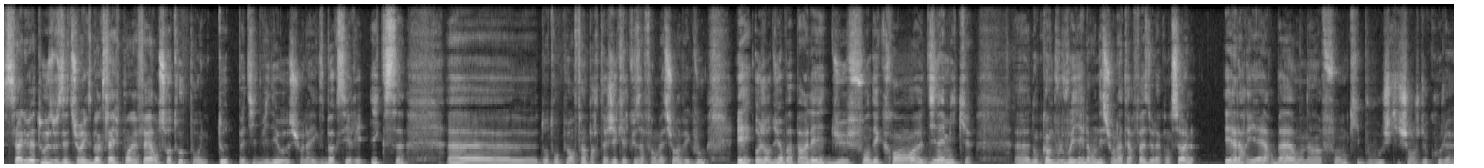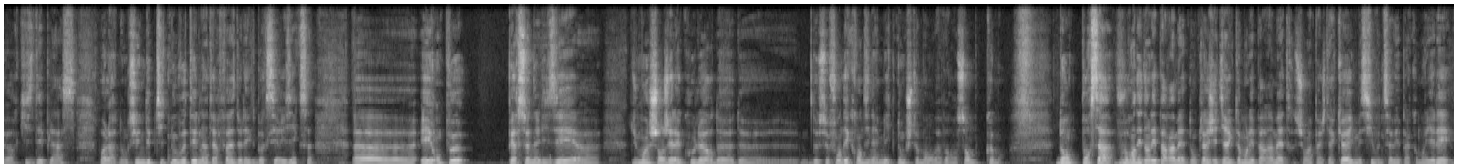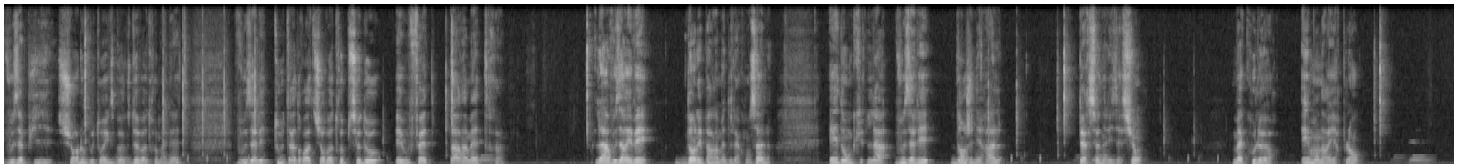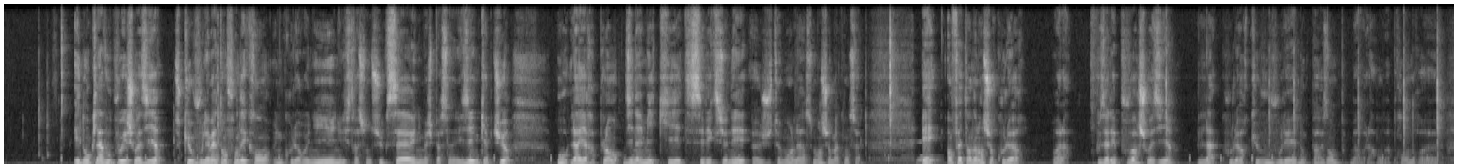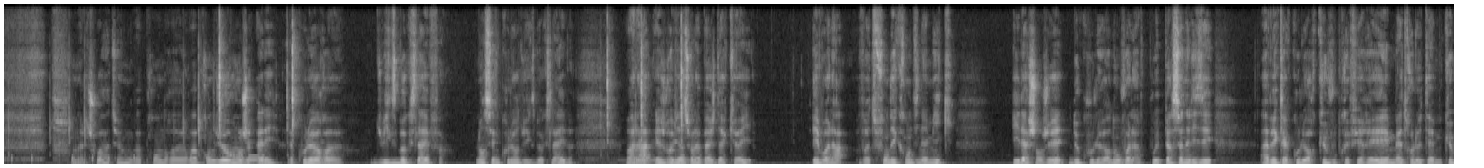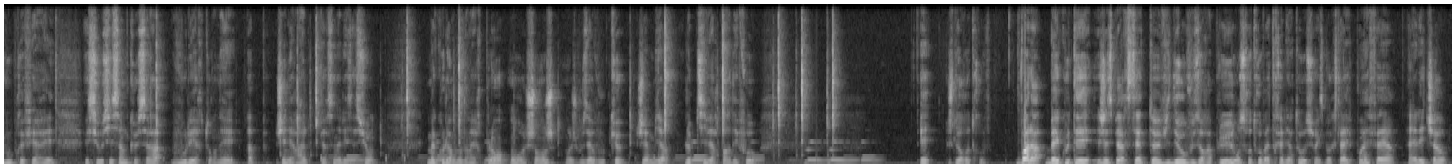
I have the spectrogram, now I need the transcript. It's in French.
Salut à tous, vous êtes sur xboxlive.fr, on se retrouve pour une toute petite vidéo sur la Xbox Series X, euh, dont on peut enfin partager quelques informations avec vous. Et aujourd'hui on va parler du fond d'écran euh, dynamique. Euh, donc comme vous le voyez, là on est sur l'interface de la console, et à l'arrière, bah, on a un fond qui bouge, qui change de couleur, qui se déplace. Voilà, donc c'est une des petites nouveautés de l'interface de la Xbox Series X. et on peut personnaliser du moins changer la couleur de, ce fond d'écran dynamique, donc justement on va voir ensemble comment. Donc pour ça, vous rendez dans les paramètres, donc là j'ai directement les paramètres sur ma page d'accueil, mais si vous ne savez pas comment y aller, vous appuyez sur le bouton Xbox de votre manette, vous allez tout à droite sur votre pseudo, et vous faites paramètres. Là vous arrivez dans les paramètres de la console, et donc là vous allez dans général, personnalisation, ma couleur et mon arrière-plan, et donc là, vous pouvez choisir ce que vous voulez mettre en fond d'écran. Une couleur unie, une illustration de succès, une image personnalisée, une capture, ou l'arrière-plan dynamique qui est sélectionné euh, justement là en ce moment sur ma console. Et en fait, en allant sur couleur, voilà, vous allez pouvoir choisir la couleur que vous voulez. Donc par exemple, bah voilà, on va prendre... Euh, on a le choix, tiens, on va prendre, euh, on va prendre du orange. Allez, la couleur du Xbox Live, l'ancienne couleur du Xbox Live. Voilà, et je reviens sur la page d'accueil. Et voilà, votre fond d'écran dynamique il a changé de couleur. Donc voilà, vous pouvez personnaliser avec la couleur que vous préférez, mettre le thème que vous préférez, et c'est aussi simple que ça, vous les retournez, hop, général, personnalisation, ma couleur, mon arrière-plan, on rechange. Moi je vous avoue que j'aime bien le petit vert par défaut, et je le retrouve. Voilà, bah écoutez, j'espère que cette vidéo vous aura plu, on se retrouve à très bientôt sur xboxlive.fr. Allez, ciao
